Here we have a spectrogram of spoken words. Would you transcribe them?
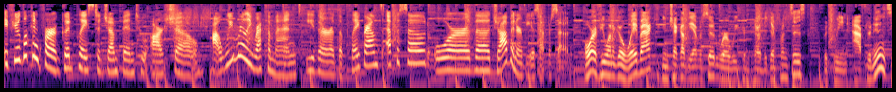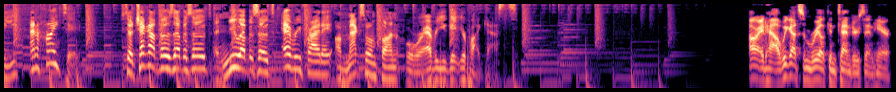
If you're looking for a good place to jump into our show, uh, we really recommend either the Playgrounds episode or the job interviews episode. Or if you want to go way back, you can check out the episode where we compare the differences between afternoon tea and high tea. So check out those episodes and new episodes every Friday on Maximum Fun or wherever you get your podcasts. All right, Hal, we got some real contenders in here.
